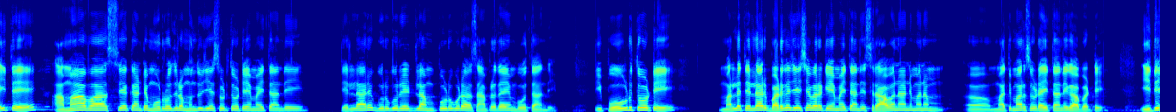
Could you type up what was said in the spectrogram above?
అయితే అమావాస్య కంటే మూడు రోజుల ముందు చేసుడితోటి ఏమవుతుంది తెల్లారి గురుగురెడ్లంపుడు కూడా సాంప్రదాయం పోతుంది. ఈ పోవుడుతోటి మళ్ళీ తెల్లారి బడగ చేసే వరకు ఏమవుతుంది శ్రావణాన్ని మనం మతిమరుసుడు అవుతుంది కాబట్టి. ఇది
